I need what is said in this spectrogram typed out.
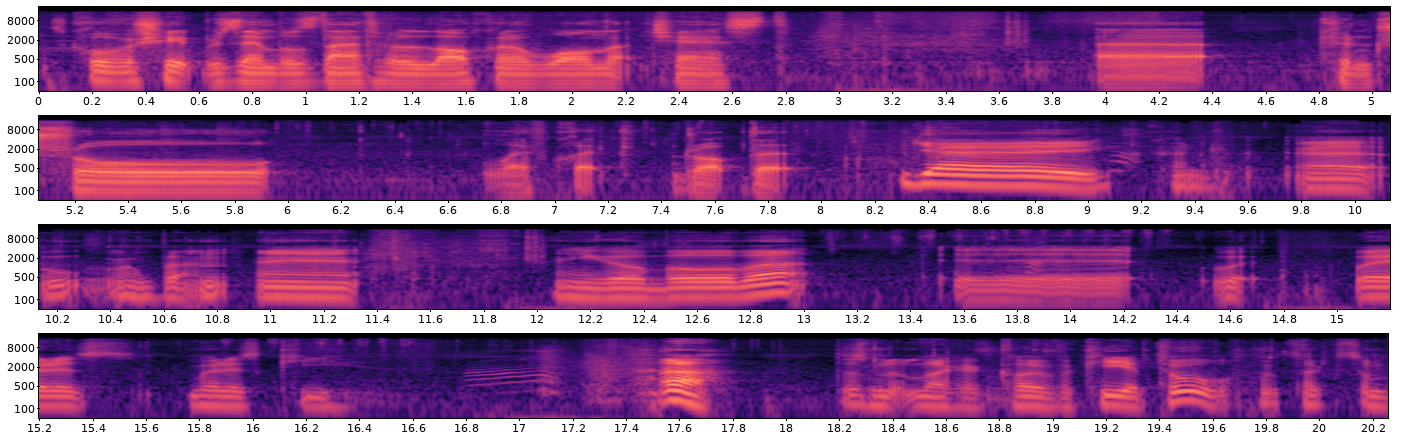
Its clover shape resembles that of a lock on a walnut chest. Uh, control, left click, dropped it. Yay! Con- Uh, ooh, wrong button. Uh, there you go, Boba. Uh, wh- where is where is key? Ah, doesn't look like a clover key at all. Looks like some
